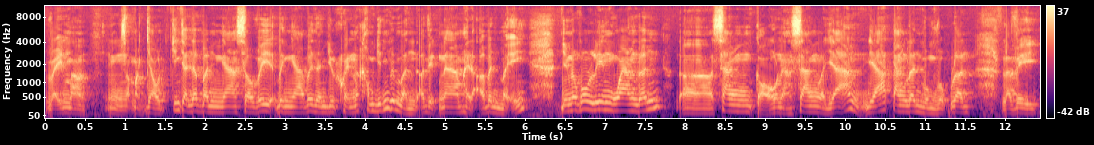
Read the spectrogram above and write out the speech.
vậy mà ừ, mặc dầu chiến tranh ở bên nga so với bên nga với bên ukraine nó không dính với mình ở việt nam hay là ở bên mỹ nhưng nó cũng liên quan đến uh, xăng cộ nè xăng là giá giá tăng lên vùng vụt lên là vì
